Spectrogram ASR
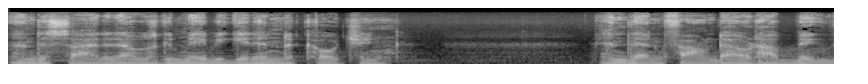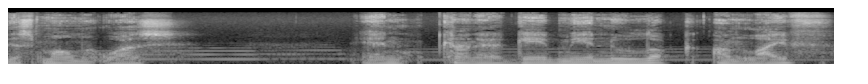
and decided I was going to maybe get into coaching. And then found out how big this moment was and kind of gave me a new look on life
